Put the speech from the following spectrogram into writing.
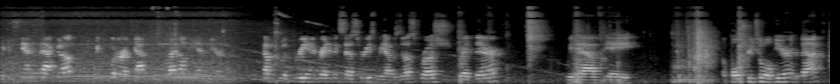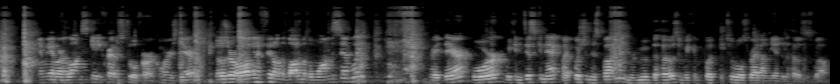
We can stand it back up and we can put our attachments right on the end here. Comes with three integrated accessories. We have a dust brush right there. We have a upholstery tool here in the back and we have our long skinny crevice tool for our corners there. Those are all going to fit on the bottom of the wand assembly right there, or we can disconnect by pushing this button and remove the hose and we can put the tools right on the end of the hose as well.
